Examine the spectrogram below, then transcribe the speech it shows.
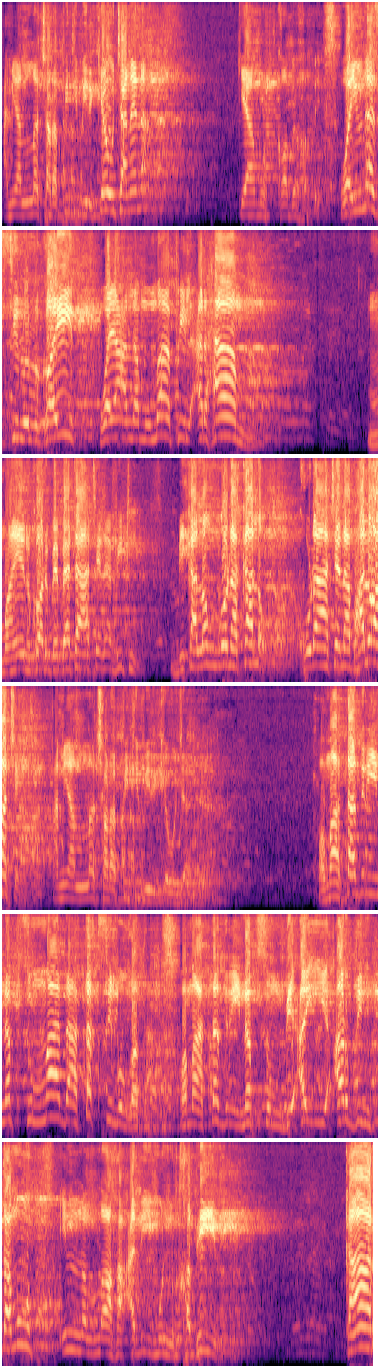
আমি আল্লাহ ছাড়া পৃথিবীর কেউ জানে না। কিয়ামত কবে হবে? ওয়া ইউনাজ্জিলুল গায়ব ওয়া ইয়ালামু মা ফিল আরহাম। মায়ের গর্ভে বেটা আছে না বিটি? বিকালঙ্গ না কালো? খোড়া আছে না ভালো আছে? আমি আল্লাহ ছাড়া পৃথিবীর কেউ জানে না। ওমা তাদরি নফসুম মাদা তাকসিবু গাদা, ওমা তাদরি নফসুম বিআই আরদিন তামুত, ইন্নাল্লাহ আলিমুন খাবীর। কার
